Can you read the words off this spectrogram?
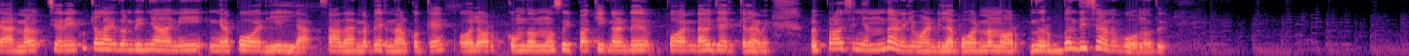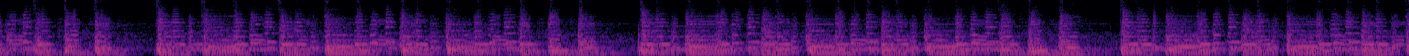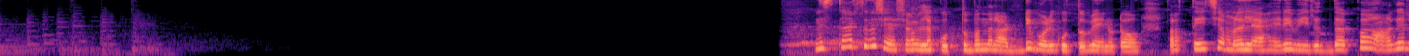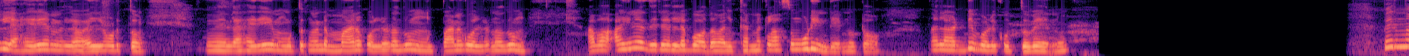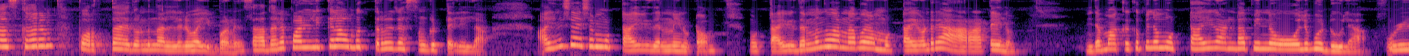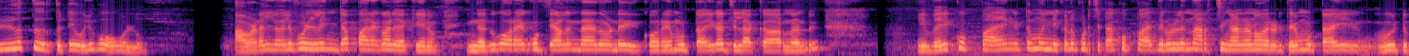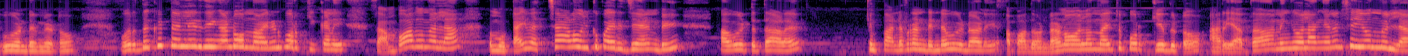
കാരണം ചെറിയ കുട്ടികളായതുകൊണ്ട് ഞാൻ ഇങ്ങനെ പോരലില്ല. സാധാരണ പെരുന്നാൾക്കൊക്കെ ഓല ഉറക്കും ഇതൊന്നും സ്വീപ്പാക്കിക്കാണ്ട് പോരണ്ട വിചാരിക്കലാണ്. അപ്പോൾ ഇപ്രാവശ്യം എന്താണേലും വേണ്ടില്ല പോരണം നിർബന്ധിച്ചാണ് പോകുന്നത് നിസ്കാരത്തിന് ശേഷം നല്ല കുത്തുബ നല്ല അടിപൊളി കുത്തുബേനു കേട്ടോ പ്രത്യേകിച്ച് നമ്മൾ ലഹരി വിരുദ്ധ ഇപ്പോൾ ആകെ ഒരു ലഹരിയാണല്ലോ എല്ലായിടത്തും. ലഹരി മൂത്തുങ്ങാണ്ട് ഉമ്മാനെ കൊല്ലണതും ഉപ്പാനെ കൊല്ലണതും. അപ്പോൾ അതിനെതിരെയുള്ള ബോധവൽക്കരണ ക്ലാസ്സും കൂടി ഉണ്ടായിരുന്നു കേട്ടോ നല്ല അടിപൊളി കുത്തുബയായിരുന്നു പെരുന്നാസ്കാരം പുറത്തായതുകൊണ്ട് നല്ലൊരു വൈബാണ് സാധാരണ പള്ളിക്കലാവുമ്പോൾ ഇത്ര രസം കിട്ടലില്ല. അതിന് ശേഷം മുട്ടായി വിതരണം കേട്ടോ മുട്ടായി വിതരണം എന്ന് പറഞ്ഞപ്പോൾ മുട്ടായി കൊണ്ടൊരു ആറാട്ടേനും. എന്റെ മക്കൾക്ക് പിന്നെ മുട്ടായി കണ്ടാൽ പിന്നെ ഓൽ വിടൂല. ഫുള്ള് തീർത്തിട്ടേ ഓൽ പോവുള്ളൂ. അവിടെ എല്ലോൽ ഫുള്ള് എന്റെ അപ്പാനെ കളിയാക്കിയനും നിങ്ങൾക്ക് കുറേ കുട്ടികളുണ്ടായതുകൊണ്ട് കുറേ മുട്ടായി കച്ചിലാക്കാറുണ്ട് ഇവർ കുപ്പായം ഇങ്ങോട്ട് മുന്നിക്കണ് പിടിച്ചിട്ട് ആ കുപ്പായത്തിനുള്ളിൽ നിറച്ചിങ്ങാണ്ടാണ് ഓരോരുത്തരും മുട്ടായി വീട്ടിൽ കൊണ്ടുവരുന്നത് കേട്ടോ. വെറുതെ കിട്ടല്ലേ എഴുതിങ്ങാണ്ട് ഒന്നായിരം പുറക്കിക്കണ്. സംഭവം അതൊന്നുമല്ല. മുട്ടായി വെച്ച ആളെ ഓൽക്ക് പരിചയമുണ്ട്. ആ വീട്ടിലത്തെ ആളെ ഇപ്പം എന്റെ ഫ്രണ്ടിന്റെ വീടാണ്. അപ്പോൾ അതുകൊണ്ടാണ് ഓലൊന്നായിട്ട് പൊറുക്കിയത് കേട്ടോ. അറിയാത്തതാണെങ്കിൽ ഓല അങ്ങനെ ചെയ്യൊന്നുമില്ല.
